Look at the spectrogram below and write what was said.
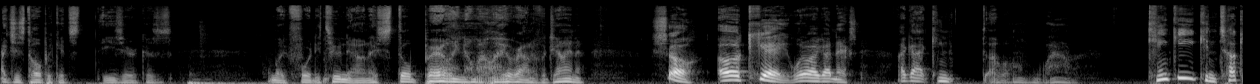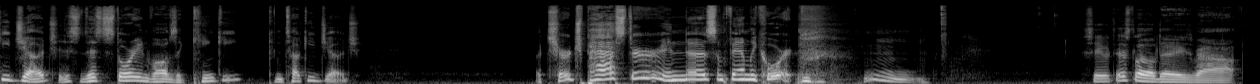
I just hope it gets easier because I'm like 42 now, and I still barely know my way around a vagina. So okay, what do I got next? I got King. Oh wow, kinky Kentucky judge. This this story involves a kinky Kentucky judge, a church pastor, and uh, some family court. Hmm. See what this little ditty's about.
